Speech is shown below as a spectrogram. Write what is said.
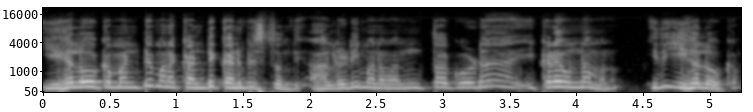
ఇహలోకం అంటే మన కంటికి కనిపిస్తుంది. ఆల్రెడీ మనమంతా కూడా ఇక్కడే ఉన్నాం మనం. ఇది ఇహలోకం.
